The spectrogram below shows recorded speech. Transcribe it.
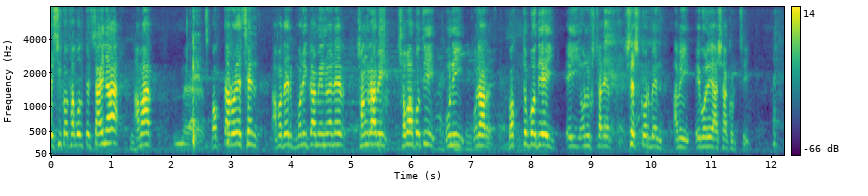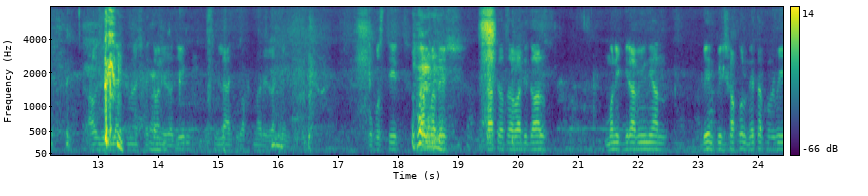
বেশি কথা বলতে চাই না। আমার বক্তা রয়েছেন আমাদের মণিগ্রাম ইউনিয়নের সংগ্রামী সভাপতি, উনি ওনার বক্তব্য দিয়েই এই অনুষ্ঠানের শেষ করবেন আমি এই বলে আশা করছি। উপস্থিত বাংলাদেশ জাতীয়তাবাদী দল, মণিগ্রাম ইউনিয়ন, বিএনপির সকল নেতাকর্মী,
